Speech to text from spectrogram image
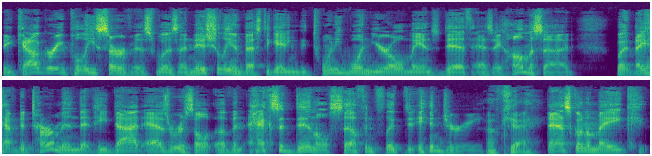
The Calgary Police Service was initially investigating the 21 year old man's death as a homicide, but they have determined that he died as a result of an accidental self inflicted injury. Okay, That's going to make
